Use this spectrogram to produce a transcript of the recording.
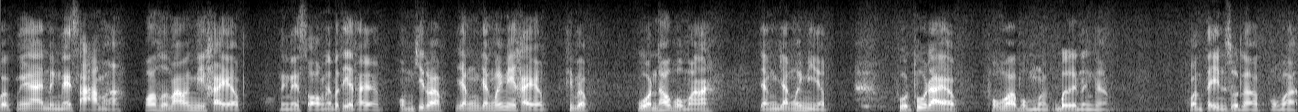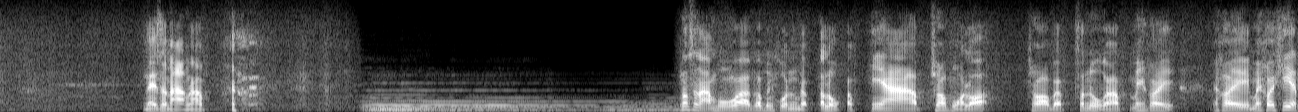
แบบง่ายๆหนึ่งในสามอะเพราะส่วนมากไม่มีใครครับหนึ่งในสองในประเทศไทยครับผมคิดว่ายังยังไม่มีใครครับที่แบบกวนเท่าผมนะยังยังไม่มีครับพูดพูดได้ครับ ผมว่าผมเบอร์หนึ่งนะครับกวนตีนสุดแล้วครับ ผมว่า ในสนามนะครับ นอกสนามผมว่าก็เป็นคนแบบตลกครับเฮฮาครับ ชอบหัวเราะ ชอบแบบสนุกครับ ไม่ค่อย ไม่ค่อย ไม่ค่อยเครียด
